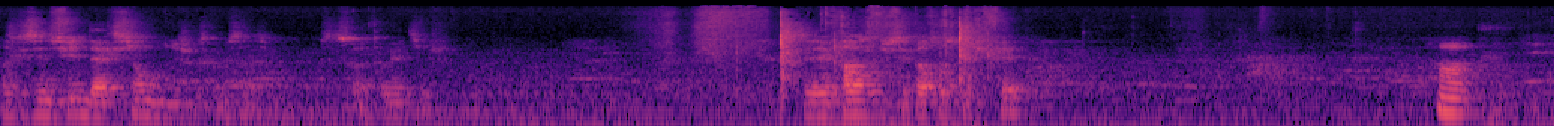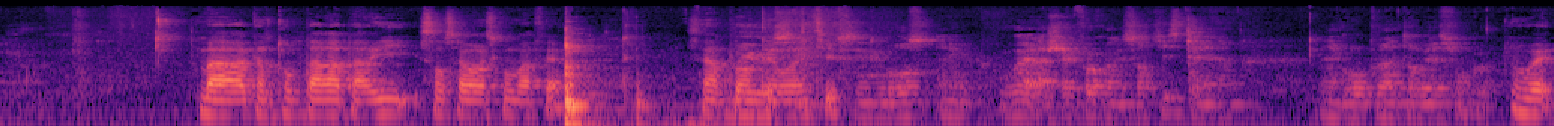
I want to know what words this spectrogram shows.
Parce que c'est une suite d'actions, des choses comme ça, tu vois, que ce soit interrogatif. C'est des phrases où tu sais pas trop ce que tu fais. Bah, quand on part à Paris sans savoir ce qu'on va faire, c'est un peu Oui, interrogatif. C'est une grosse. Ouais, à chaque fois qu'on est sorti, c'était un, un gros point d'interrogation, quoi. Ouais.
